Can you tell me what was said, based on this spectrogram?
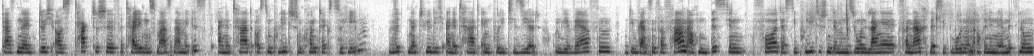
Da es eine durchaus taktische Verteidigungsmaßnahme ist, eine Tat aus dem politischen Kontext zu heben, wird natürlich eine Tat entpolitisiert. Und wir werfen dem ganzen Verfahren auch ein bisschen vor, dass die politischen Dimensionen lange vernachlässigt wurden und auch in den Ermittlungen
